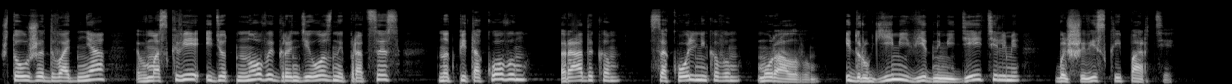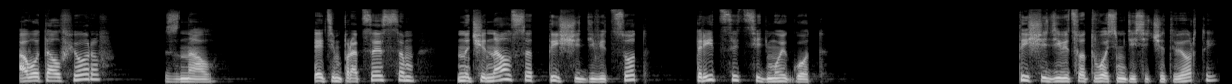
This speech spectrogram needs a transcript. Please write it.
что уже два дня в Москве идет новый грандиозный процесс над Пятаковым, Радоком, Сокольниковым, Мураловым и другими видными деятелями большевистской партии. А вот Алферов знал. Этим процессом начинался 1937 год. 1984,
